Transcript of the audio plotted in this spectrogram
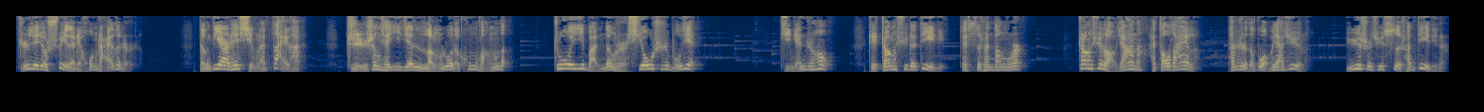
直接就睡在这荒宅子里了。等第二天醒来再看，只剩下一间冷落的空房子，桌椅板凳是消失不见。几年之后，这张旭的弟弟在四川当官，张旭老家呢还遭灾了，他日子过不下去了，于是去四川弟弟那儿，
